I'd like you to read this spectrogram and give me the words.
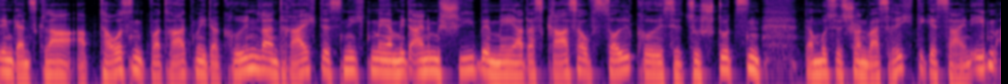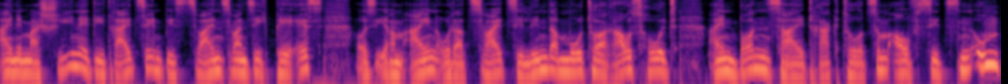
denn ganz klar, ab 1000 Quadratmeter Grünland reicht es nicht mehr mit einem Schiebemäher das Gras auf Sollgröße zu stutzen. Da muss es schon was Richtiges sein, eben eine Maschine, die 13 bis 22 PS aus ihrem Ein- oder Zweizylindermotor rausholt, ein Bonsai-Traktor zum Aufsitzen, um,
